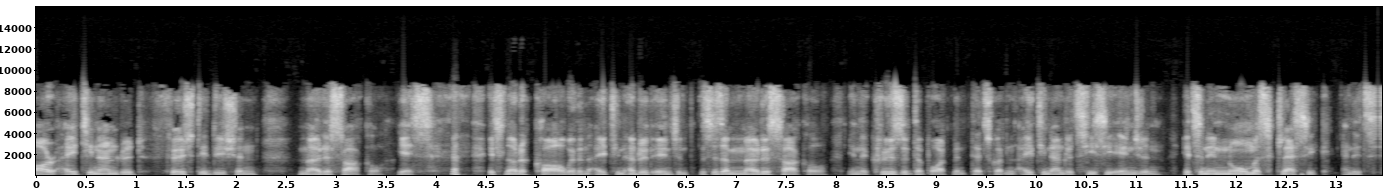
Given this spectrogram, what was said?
R1800 first edition motorcycle. Yes, it's not a car with an 1800 engine. This is a motorcycle in the cruiser department that's got an 1800cc engine. It's an enormous classic and it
